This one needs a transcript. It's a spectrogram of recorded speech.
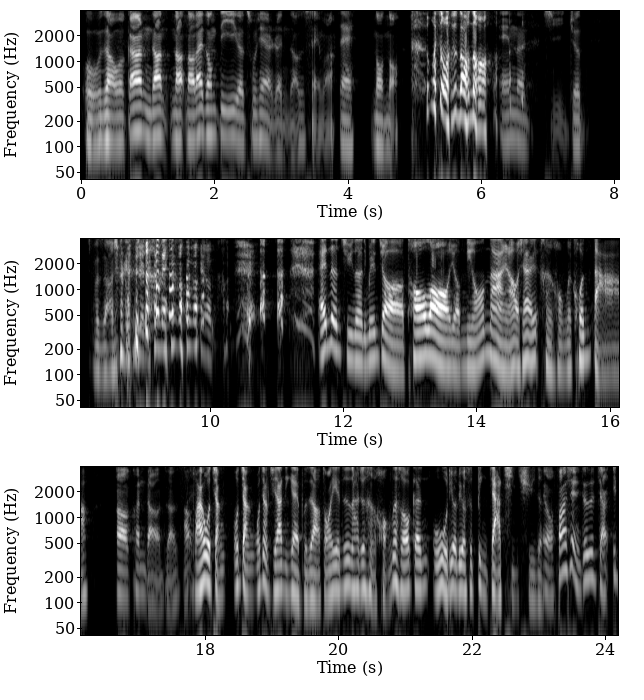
我不知道，我刚刚你知道脑脑袋中第一个出现的人，你知道是谁吗谁？？No No 为什么是 No No？Energy 就不知道，就感觉跟那 No No 有关。Energy 呢，里面就有 Tolo，有牛奶，然后现在很红的昆达。哦，宽岛我知道是谁好，。反正我讲我讲我讲其他你应该也不知道。总而言之呢，他就很红，那时候跟五五六六是并驾齐驱的哎、。我发现你就是讲一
